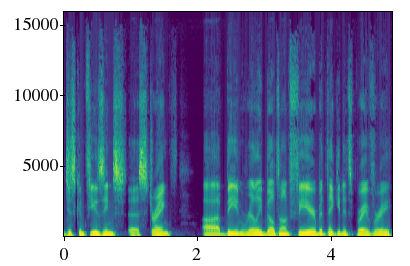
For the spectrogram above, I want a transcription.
just confusing uh, strength, uh, being really built on fear, but thinking it's bravery,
